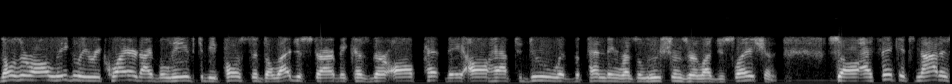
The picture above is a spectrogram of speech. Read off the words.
those are all legally required, I believe, to be posted to Legistar because they're all pet, they all have to do with the pending resolutions or legislation. So I think it's not as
